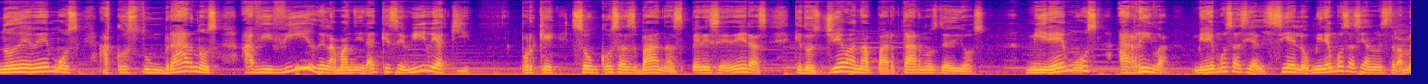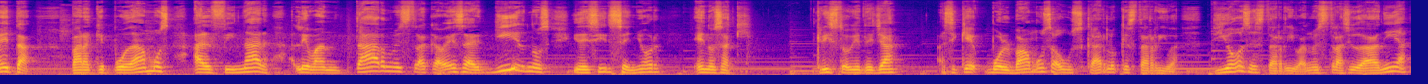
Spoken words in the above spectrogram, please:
No debemos acostumbrarnos a vivir de la manera que se vive aquí, porque son cosas vanas, perecederas, que nos llevan a apartarnos de Dios. Miremos arriba, miremos hacia el cielo, miremos hacia nuestra meta, para que podamos al final levantar nuestra cabeza, erguirnos y decir, Señor, enos aquí. Cristo viene ya. Así que volvamos a buscar lo que está arriba. Dios está arriba, nuestra ciudadanía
